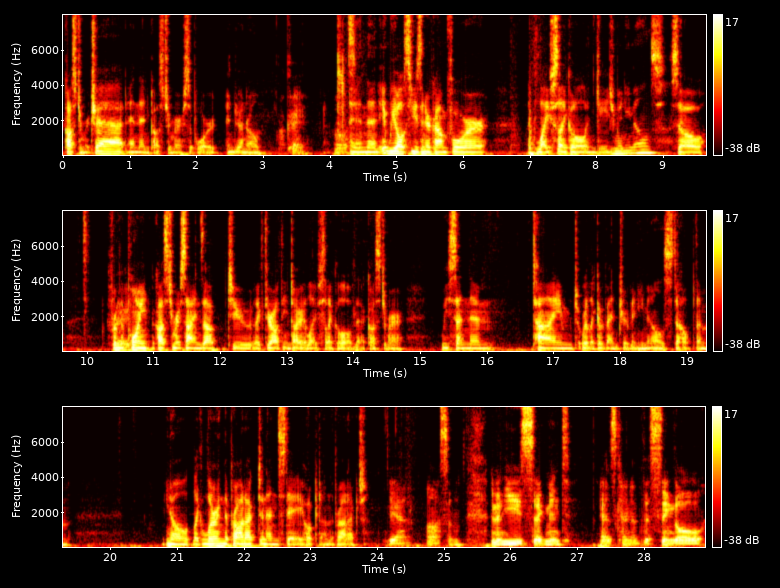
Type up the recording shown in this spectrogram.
customer chat and then customer support in general. Okay. Awesome. And then it, we also use Intercom for like life cycle engagement emails. So from Right. the point a customer signs up to like throughout the entire life cycle of that customer, we send them timed or like event driven emails to help them you know like learn the product and then stay hooked on the product. yeah. Awesome. And then you use Segment as kind of the single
